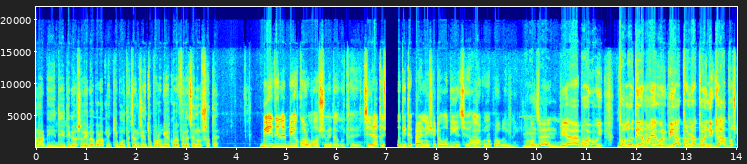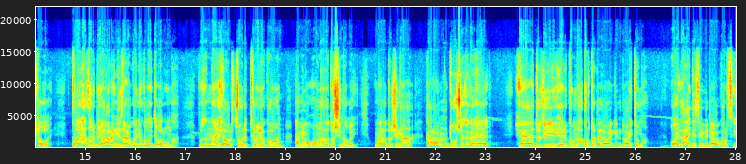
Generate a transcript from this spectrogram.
ওনার বিয়ে দিয়ে দিবে। আসলে এই ব্যাপারে আপনি কি বলতে চান? যেহেতু পরকিয়া করে ফেলেছেন ওর সাথে। বিয়ে দিলে বিয়ে করব অসুবিধা কোথায়? যে রাতে দিতে পারেনি সেটা ও দিয়েছে। আমার কোনো প্রবলেম নেই। শুনছেন? বিয়া বই বই। দোলো দিয়ে মায়ে ঘর বিয়া তো মেয়া দৈনিক আট দশটা হয়। কয় হাজার বিয়া হারে নিজেরা কইনে কোলাইতে পারব না। বুঝলেন নাই? ওর চরিত্র এরকম আমি ওনারা দোষী না ভাই। ওনারা দোষী না কারণ দোষ হয়ে জায়গা হ্যার। হ্যাঁ যদি এরকম না করতো তাহলে হয় কিন্তু আইতো না। ওই লাই দিছে বিদায় করছে।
